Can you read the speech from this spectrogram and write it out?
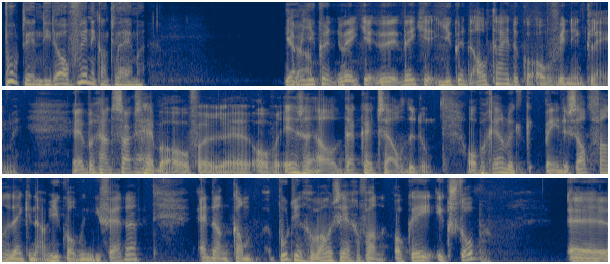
Poetin die de overwinning kan claimen. Ja, maar je kunt, weet je, weet je, je kunt altijd de overwinning claimen. We gaan het straks hebben over, uh, over Israël. Daar kan je hetzelfde doen. Op een gegeven moment ben je er zat van. Dan denk je, nou, hier kom ik niet verder. En dan kan Poetin gewoon zeggen van... oké, ik stop. Uh,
